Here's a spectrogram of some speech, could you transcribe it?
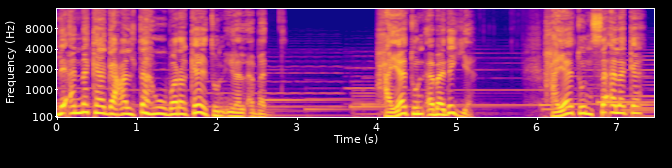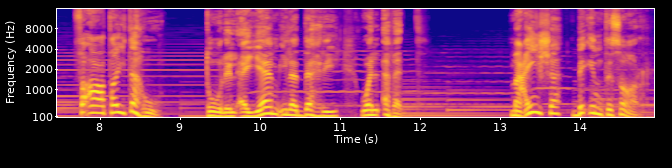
لأنك جعلته بركات إلى الأبد. حياة أبدية حياة سألك فأعطيته طول الأيام إلى الدهر والأبد. معيشة بانتصار.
